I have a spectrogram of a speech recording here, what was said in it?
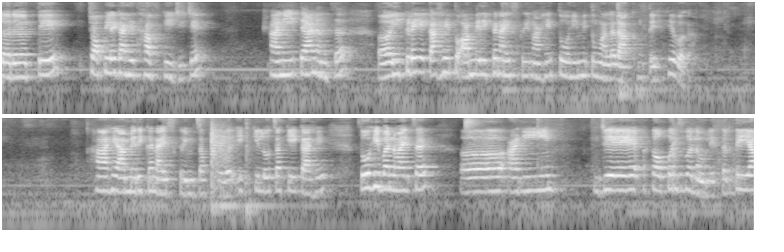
तर ते चॉकलेट आहेत हाफ के जीचे आणि त्यानंतर इकडे एक आहे तो अमेरिकन आईस्क्रीम आहे तोही मी तुम्हाला दाखवते. हे बघा. हा आहे अमेरिकन आईस्क्रीमचा फ्लेवर एक किलोचा केक आहे. तोही बनवायचा आहे. आणि जे टॉपर्स बनवले तर ते या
